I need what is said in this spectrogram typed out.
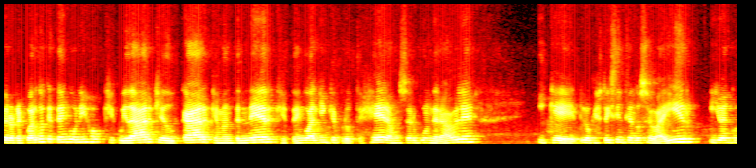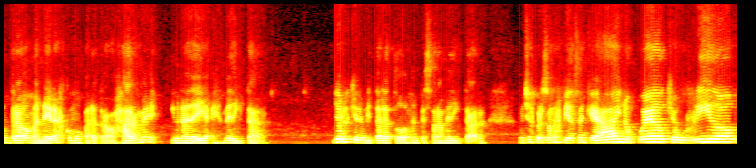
pero recuerdo que tengo un hijo que cuidar, que educar, que mantener, que tengo a alguien que proteger, a un ser vulnerable y que lo que estoy sintiendo se va a ir y yo he encontrado maneras como para trabajarme y una de ellas es meditar. Yo los quiero invitar a todos a empezar a meditar. Muchas personas piensan que, ay, no puedo, qué aburrido,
